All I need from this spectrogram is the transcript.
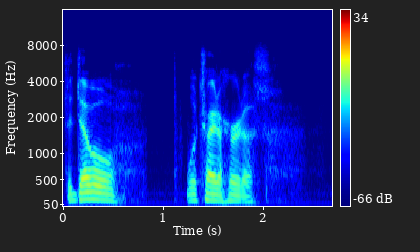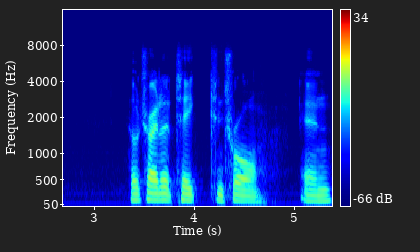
the devil will try to hurt us. He'll try to take control. And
